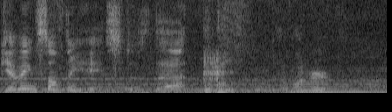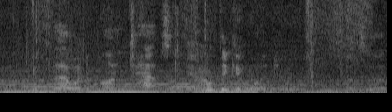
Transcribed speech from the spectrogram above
giving something haste, does that I wonder if that would untap something. I don't think it would. That's a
